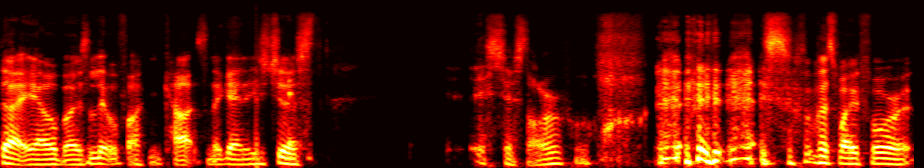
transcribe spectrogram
dirty elbows, little fucking cuts, and again, it's just, it's just horrible. it's the best way for it.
